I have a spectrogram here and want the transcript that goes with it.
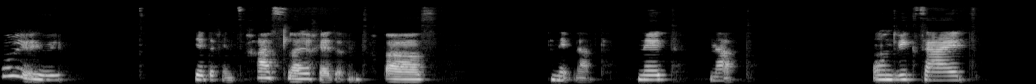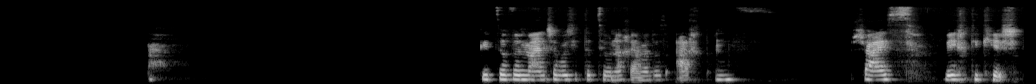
hui, Jeder findet sich hässlich, jeder findet sich das. Nicht nett. Nicht nett. Und wie gesagt, es gibt so viele Menschen, die Situationen kommen, es echt ein Scheiß wichtig ist,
